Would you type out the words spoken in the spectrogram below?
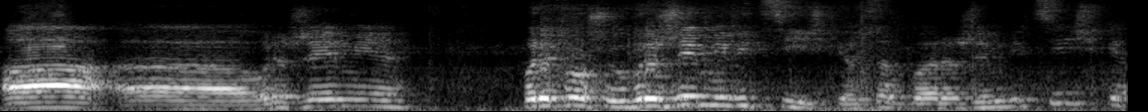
а е, в режимі, перепрошую, в режимі відсічки, оце буде режим відсічки.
